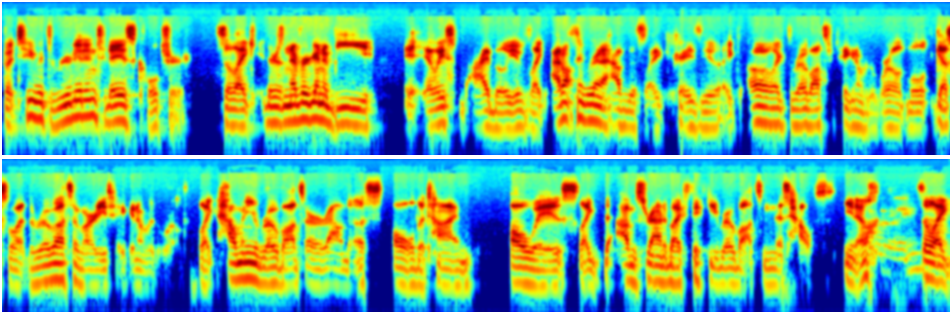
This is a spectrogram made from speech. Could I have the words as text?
but two, it's rooted in today's culture. So like, there's never going to be, at least I believe, like, I don't think we're going to have this like crazy, like, oh, like the robots are taking over the world. Well, guess what? The robots have already taken over the world. Like, how many robots are around us all the time? Always. Like, I'm surrounded by 50 robots in this house, you know? So, like,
